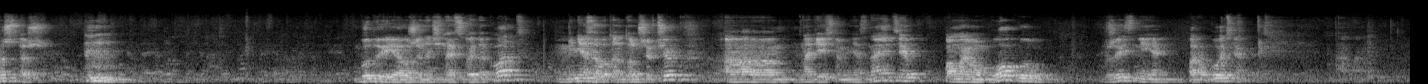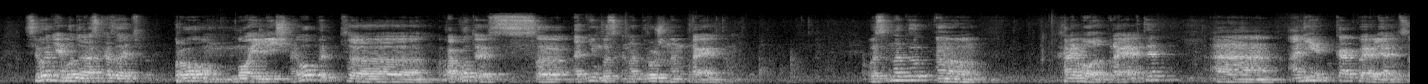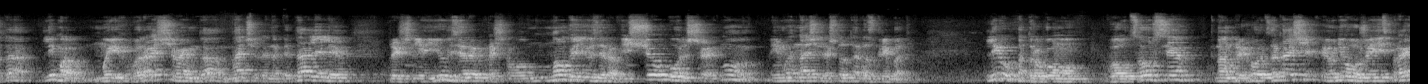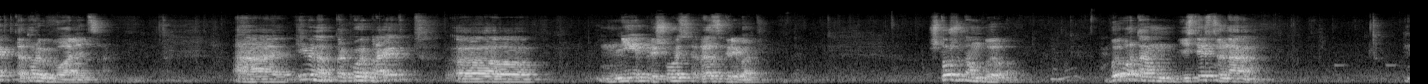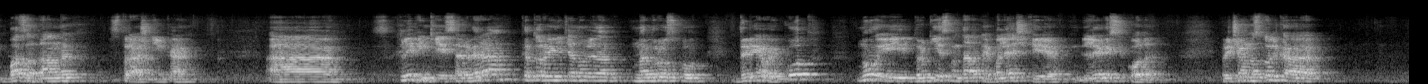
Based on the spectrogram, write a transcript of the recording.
Ну что ж, буду я уже начинать свой доклад. Меня зовут Антон Шевчук. А, надеюсь, вы меня знаете по моему блогу, в жизни, по работе. Сегодня я буду рассказывать про мой личный опыт э, работы с одним высоконагруженным проектом. Высоконагруженный э, проекты они как появляются, да? Либо мы их выращиваем, да, начали, напедалили, пришли юзеры, пришло много юзеров, еще больше, ну, и мы начали что-то разгребать. Либо по-другому, в аутсорсе к нам приходит заказчик, и у него уже есть проект, который валится. А, именно такой проект э, мне пришлось разгребать. Что же там было? Было там, естественно, база данных страшненькая. А, хлебенькие сервера, которые не тянули нагрузку, дырявый код, ну и другие стандартные болячки legacy кода. Причем настолько,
